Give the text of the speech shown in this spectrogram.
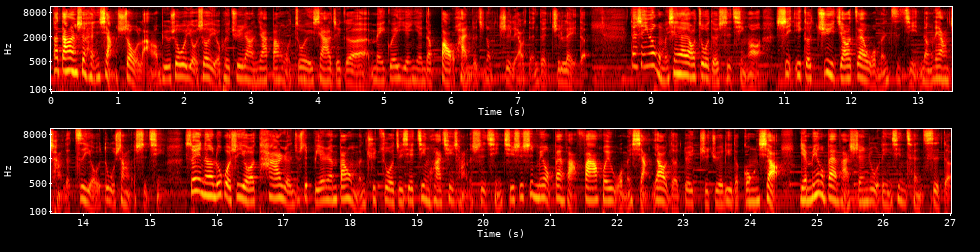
那当然是很享受啦。比如说我有时候也会去让人家帮我做一下这个玫瑰炎炎的暴汗的这种治疗等等之类的。但是，因为我们现在要做的事情哦，是一个聚焦在我们自己能量场的自由度上的事情，所以呢，如果是由他人，就是别人帮我们去做这些净化气场的事情，其实是没有办法发挥我们想要的对直觉力的功效，也没有办法深入灵性层次的。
